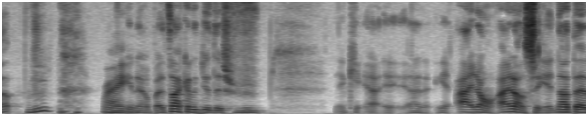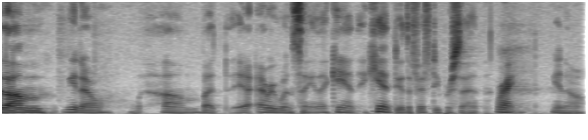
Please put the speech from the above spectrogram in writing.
up, Right. you know. But it's not going to do this. I, can't, I, I, I don't I don't see it. Not that I'm you know, um, but everyone's saying they can't they can't do the fifty percent. Right. You know,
